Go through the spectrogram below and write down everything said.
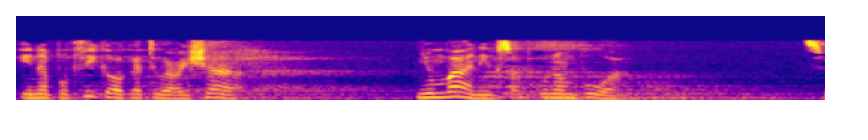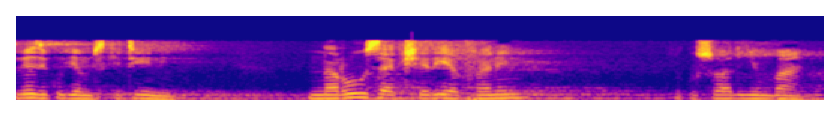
inapofika wakati wa Isha nyumbani kwa sababu kuna mvua. Siwezi kuja msikitini na ruhusa ya kisheria kufanya nini? Kuswali nyumbani.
